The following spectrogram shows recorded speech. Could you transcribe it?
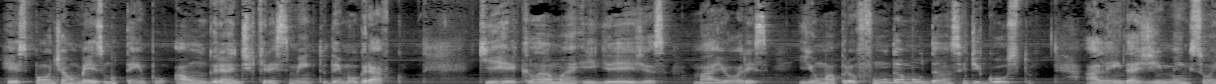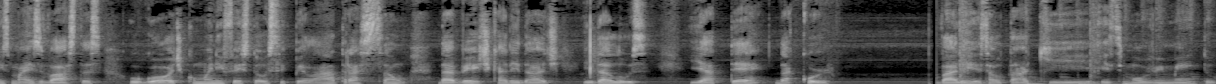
responde ao mesmo tempo a um grande crescimento demográfico, que reclama igrejas maiores e uma profunda mudança de gosto. Além das dimensões mais vastas, o gótico manifestou-se pela atração da verticalidade e da luz, e até da cor. Vale ressaltar que esse movimento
